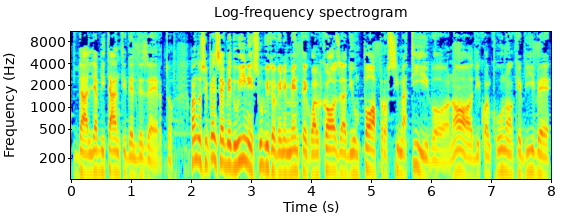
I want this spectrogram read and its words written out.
dagli abitanti del deserto. Quando si pensa ai beduini subito viene in mente qualcosa di un po' approssimativo, no? di qualcuno che vive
